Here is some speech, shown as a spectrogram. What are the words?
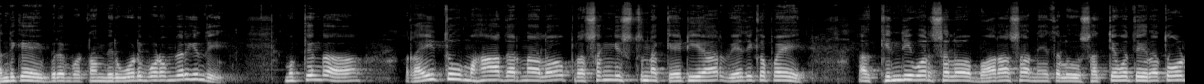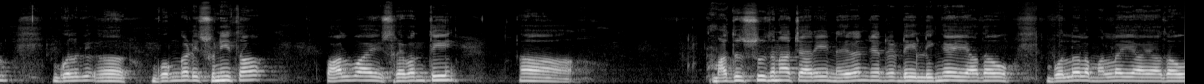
అందుకే ఇబ్రహీంపట్నం మీరు ఓడిపోవడం జరిగింది. ముఖ్యంగా రైతు మహాధర్నాలో ప్రసంగిస్తున్న కేటీఆర్ వేదికపై కింది వరుసలో బారాసా నేతలు సత్యవతి రథోడ్ గొల్గి గొంగడి సునీత పాల్వాయి స్రవంతి మధుసూదనాచారి నిరంజన్ రెడ్డి లింగయ్య యాదవ్ బొల్లల మల్లయ్య యాదవ్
